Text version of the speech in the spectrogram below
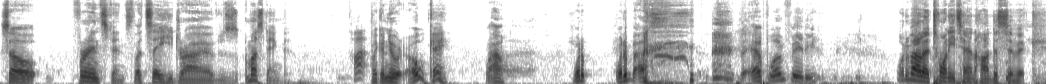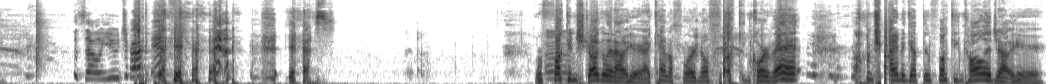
So, for instance, let's say he drives a Mustang, Hot. like a newer. Oh, okay. Wow. What? A, what about the F one fifty? What about a 2010 Honda Civic? Is that what you drive? yes. We're um, fucking struggling out here. I can't afford no fucking Corvette. I'm trying to get through fucking college out here.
